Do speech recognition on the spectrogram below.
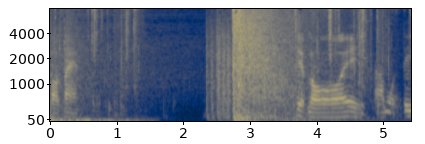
ต่อแตกเรียบร้อยตามหมดตี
